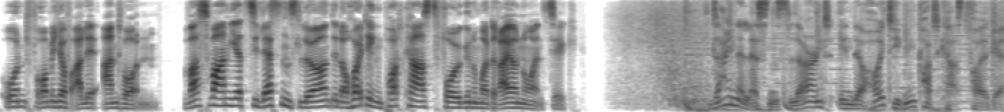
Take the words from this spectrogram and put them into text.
und freue mich auf alle Antworten. Was waren jetzt die Lessons learned in der heutigen Podcast-Folge Nummer 93? Deine Lessons learned in der heutigen Podcast-Folge.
